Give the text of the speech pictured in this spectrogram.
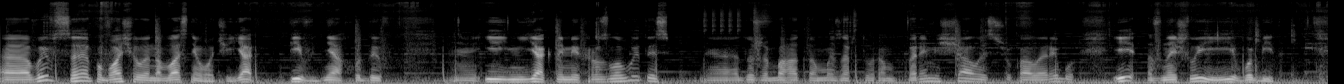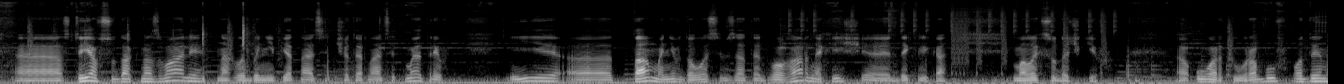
е, ви все побачили на власні очі. Я півдня ходив е, і ніяк не міг розловитись. Е, Дуже багато ми з Артуром переміщались, шукали рибу і знайшли її в обід. Е, Стояв судак на звалі на глибині 15-14 метрів. І е, там мені вдалося взяти двох гарних і ще декілька малих судачків. У Артура був один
